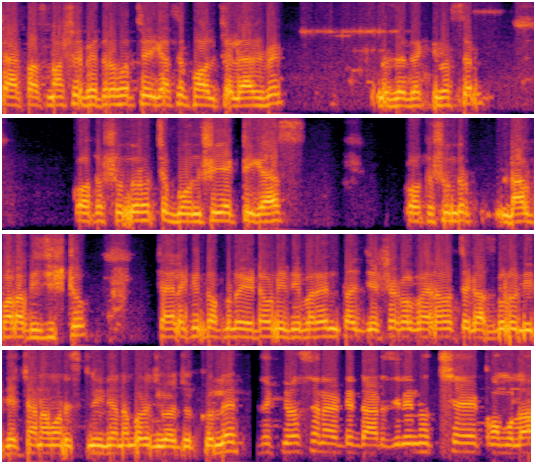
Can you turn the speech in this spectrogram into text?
চার পাঁচ মাসের ভেতরে হচ্ছে এই গাছে ফল চলে আসবে। দেখতে পাচ্ছেন, কত সুন্দর হচ্ছে বনশি একটি গাছ। কত সুন্দর ডালপালা বিশিষ্ট। চাইলে কিন্তু আপনারা এটাও নিতে পারেন। তাই যে সকল ভাইরা হচ্ছে গাছগুলো নিতে চান, আমার স্ক্রিনে নাম্বারে যোগাযোগ করলে। দেখতে পাচ্ছেন এটি দার্জিলিং হচ্ছে কমলা।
